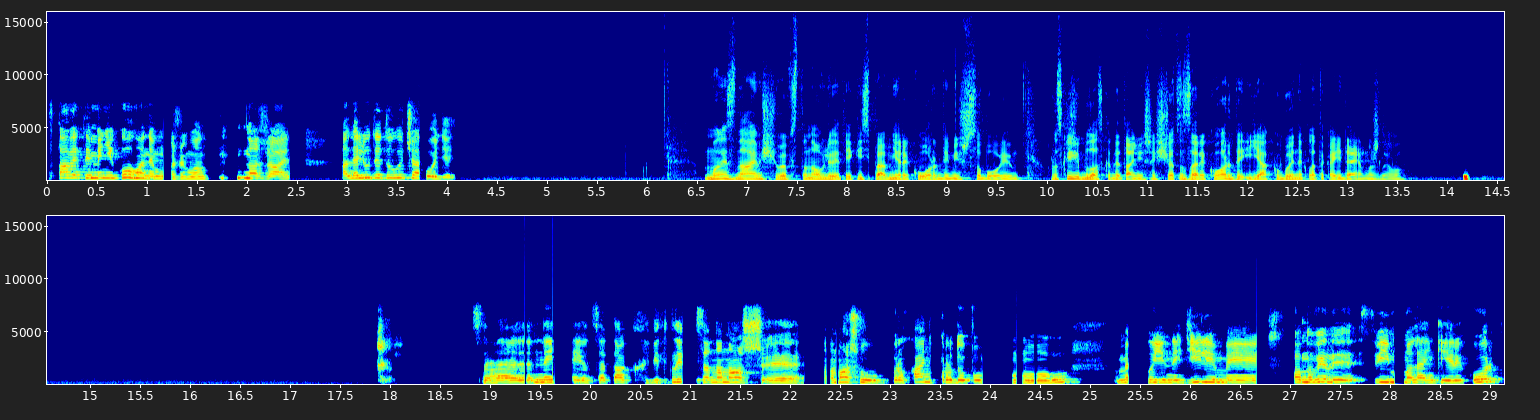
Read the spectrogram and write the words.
Ставити ми нікого не можемо, на жаль, але люди долучаються. ходять. Ми знаємо, що ви встановлюєте якісь певні рекорди між собою. Розкажіть, будь ласка, детальніше, що це за рекорди і як виникла така ідея, можливо? Це не ідея, це так відкликся на наш е, на нашу прохання про допомогу. Минулої неділі ми встановили свій маленький рекорд.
